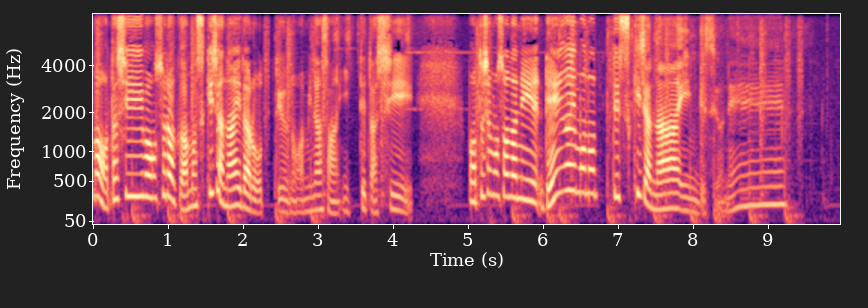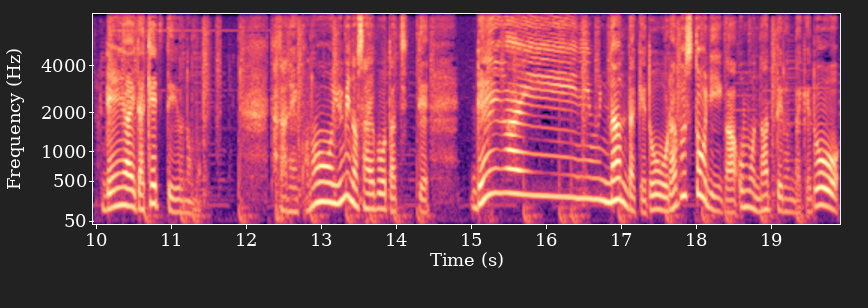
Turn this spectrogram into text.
まあ私はおそらくあんま好きじゃないだろうっていうのは皆さん言ってたし、私もそんなに恋愛ものって好きじゃないんですよね。恋愛だけっていうのも。ただね、この弓の細胞たちって恋愛なんだけど、ラブストーリーが主になってるんだけど、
